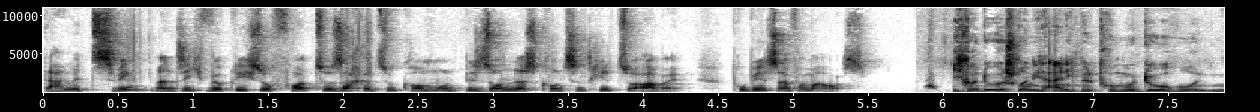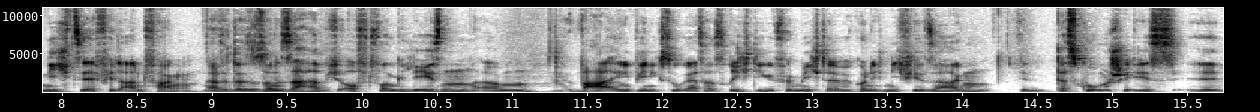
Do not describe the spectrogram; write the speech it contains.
damit zwingt man sich wirklich sofort zur Sache zu kommen und besonders konzentriert zu arbeiten. Probiert es einfach mal aus. Ich konnte ursprünglich eigentlich mit Pomodoro nicht sehr viel anfangen. Also das ist so eine Sache, habe ich oft von gelesen, ähm, war irgendwie nicht so ganz das Richtige für mich, dafür konnte ich nicht viel sagen. Das Komische ist, äh,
